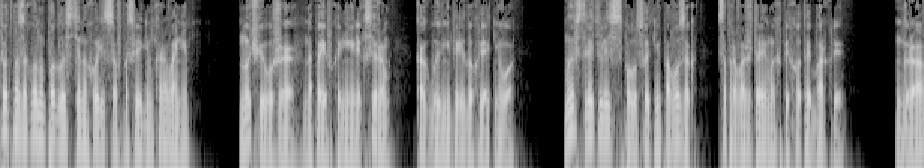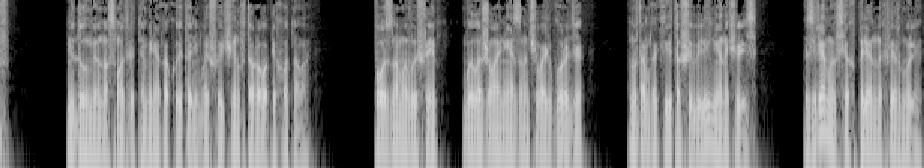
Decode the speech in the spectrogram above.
Тот по закону подлости находится в последнем караване. Ночью уже, напоив коней эликсиром, как бы не передохли от него, мы встретились с полусотней повозок, сопровождаемых пехотой Баркли. «Граф?» — недоуменно смотрит на меня какой-то небольшой чин второго пехотного. Поздно мы вышли. Было желание заночевать в городе, но там какие-то шевеления начались. Зря мы всех пленных вернули.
